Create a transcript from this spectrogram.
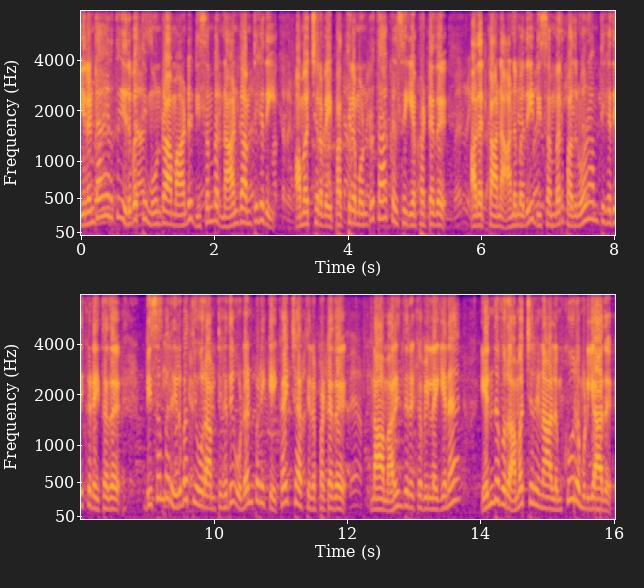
இரண்டாயிரத்தி இரண்டாயிரத்து இருபத்தி மூன்றாம் ஆண்டு டிசம்பர் நான்காம் திகதி அமைச்சரவை பத்திரம் ஒன்று தாக்கல் செய்யப்பட்டது. அதற்கான அனுமதி டிசம்பர் பதினோராம் திகதி கிடைத்தது. டிசம்பர் இருபத்தி ஓராம் திகதி உடன்படிக்கை கைச்சாத்திடப்பட்டது. நாம் அறிந்திருக்கவில்லை என எந்த ஒரு அமைச்சரினாலும் கூற முடியாது.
